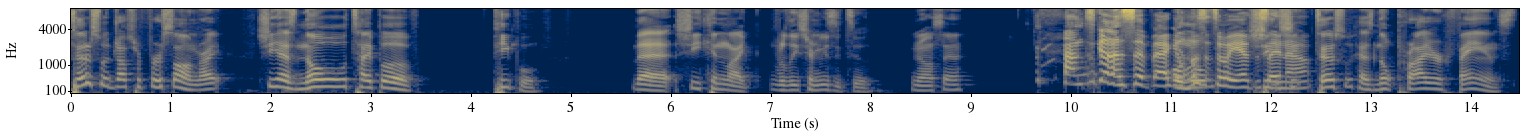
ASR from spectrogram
Taylor Swift drops her first song, right? She has no type of people that she can like release her music to. You know what I'm saying? I'm just gonna sit back oh, and Oh, no. listen to what you have to She- say she- now. Taylor Swift has no prior fans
